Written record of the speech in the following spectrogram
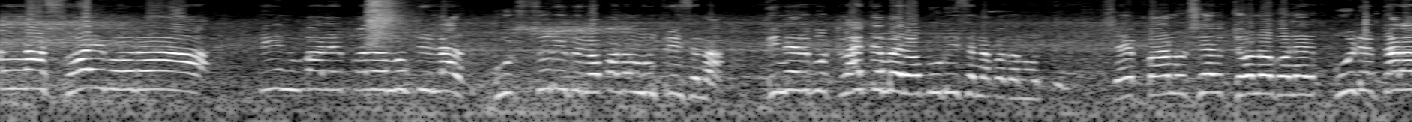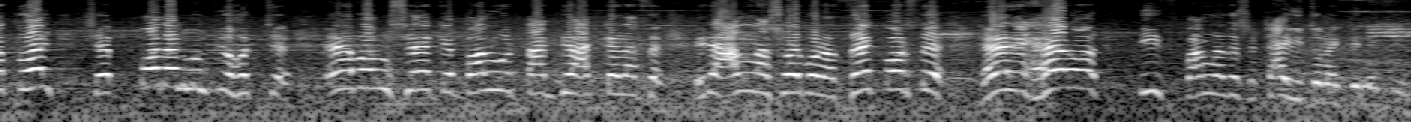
আল্লাহ সইব না। তিনবারের প্রধানমন্ত্রী লাল বুট চুরি করে প্রধানমন্ত্রী হয়েছে না। দিনের বুট লাইতে মারে হয়েছে না প্রধানমন্ত্রী। সে মানুষের জনগণের বুটের দ্বারা তোই সে প্রধানমন্ত্রী হচ্ছে এবং সে কে বালুর টাক দিয়ে আটকে রাখছে। এটা আল্লাহ সইব না যে করছে হ্যাঁ হ্যাঁ ইস বাংলাদেশে টাই হইতো না একদিন একদিন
